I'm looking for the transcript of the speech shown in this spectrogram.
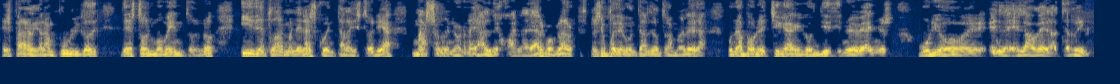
es para el gran público de, estos momentos, ¿no? Y de todas maneras cuenta la historia más o menos real de Juana de Arco, claro, no se puede contar de otra manera. Una pobre chica que con 19 años murió eh, en la terrible.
